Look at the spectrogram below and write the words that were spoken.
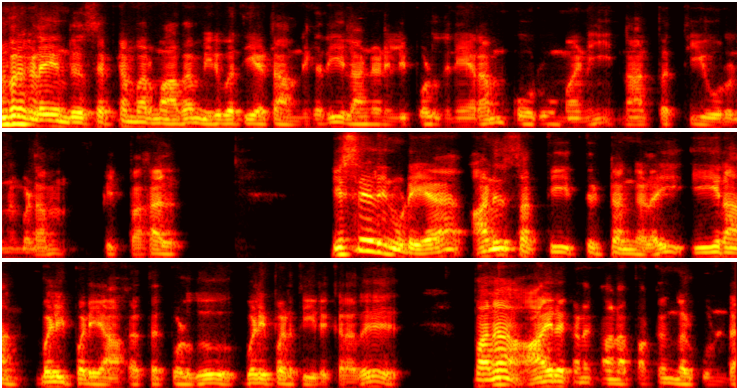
நண்பர்களே இன்று செப்டம்பர் மாதம் இருபத்தி எட்டாம் தேதி லண்டனில் இப்பொழுது நேரம் ஒரு மணி நாற்பத்தி ஒரு நிமிடம் பிற்பகல். இஸ்ரேலினுடைய அணுசக்தி திட்டங்களை ஈரான் வெளிப்படையாக தற்பொழுது வெளிப்படுத்தி இருக்கிறது. பல ஆயிரக்கணக்கான பக்கங்கள் கொண்ட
